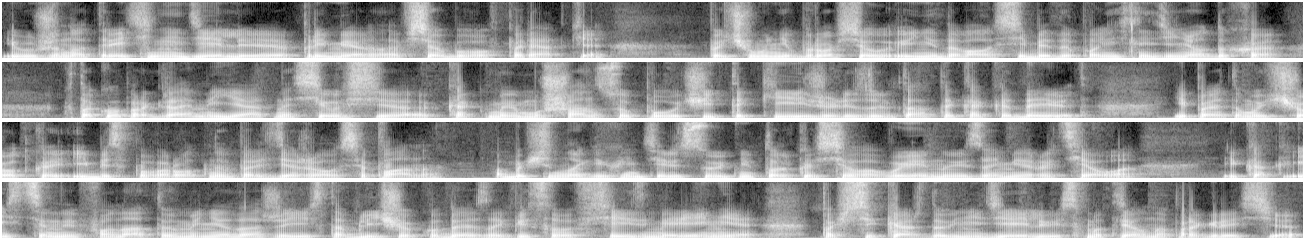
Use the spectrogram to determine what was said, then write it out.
и уже на третьей неделе примерно все было в порядке. Почему не бросил и не давал себе дополнительный день отдыха? В такой программе я относился как к моему шансу получить такие же результаты, как и Дэвид, и поэтому четко и бесповоротно придерживался плана. Обычно многих интересуют не только силовые, но и замеры тела. И как истинные фанаты у меня даже есть табличка, куда я записывал все измерения почти каждую неделю и смотрел на прогрессию.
